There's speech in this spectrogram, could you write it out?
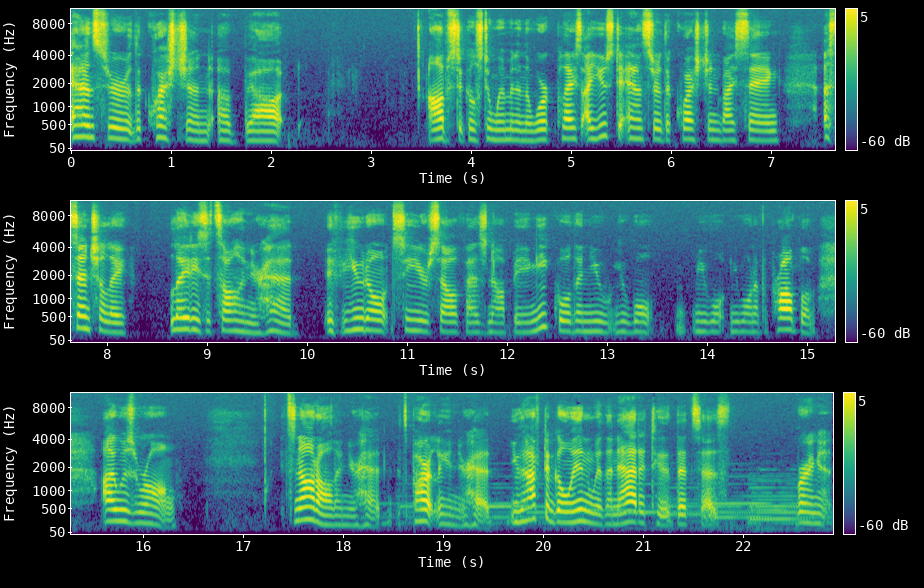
answer the question about obstacles to women in the workplace. I used to answer the question by saying, essentially, ladies, it's all in your head. If you don't see yourself as not being equal, then you, you, won't, you, won't, you won't have a problem. I was wrong. It's not all in your head. It's partly in your head. You have to go in with an attitude that says, bring it.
